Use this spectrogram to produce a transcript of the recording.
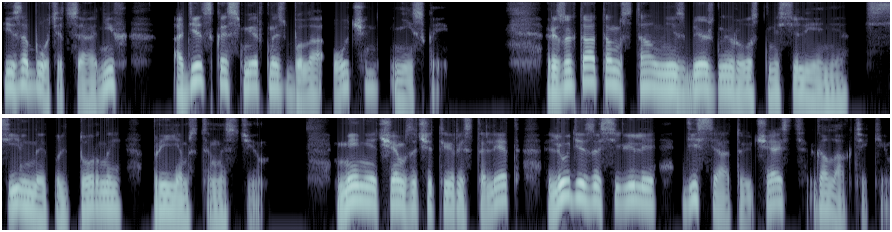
и заботиться о них, а детская смертность была очень низкой. Результатом стал неизбежный рост населения с сильной культурной преемственностью. Менее чем за 400 лет люди заселили десятую часть галактики.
